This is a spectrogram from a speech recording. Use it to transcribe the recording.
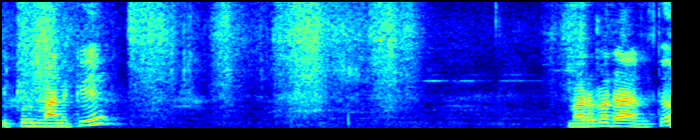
ఇప్పుడు మనకి మరమరాలతో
